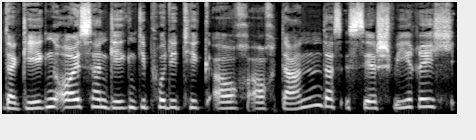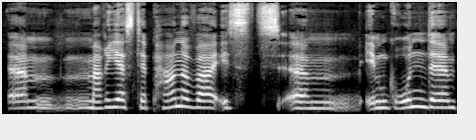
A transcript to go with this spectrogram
dagegen äußern, gegen die Politik auch, auch dann. Das ist sehr schwierig. Ähm, Maria Stepanova ist ähm, im Grunde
